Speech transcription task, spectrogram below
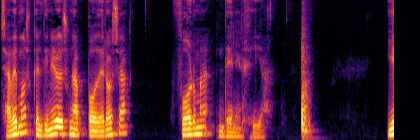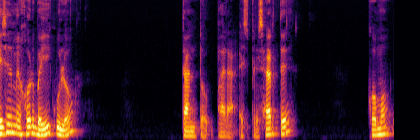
Sabemos que el dinero es una poderosa forma de energía y es el mejor vehículo tanto para expresarte como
